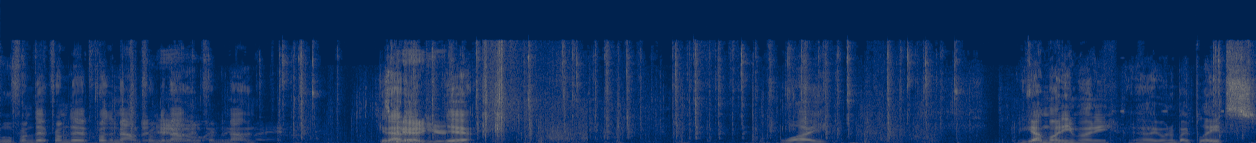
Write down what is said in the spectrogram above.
Ooh, from the from the from the mountain, from the mountain, from the mountain. Get out get of here. Yeah. Why? You got money, money. Uh, you want to buy plates?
